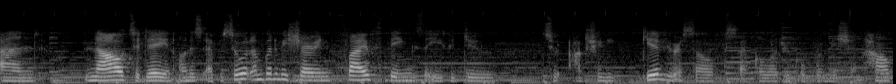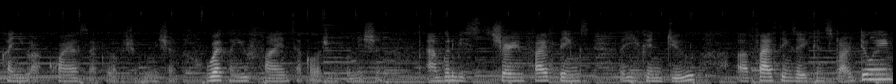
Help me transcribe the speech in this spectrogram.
And now, today, in on this episode, I'm going to be sharing five things that you could do to actually give yourself psychological permission. How can you acquire psychological permission? Where can you find psychological permission? I'm going to be sharing five things that you can do, uh, five things that you can start doing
